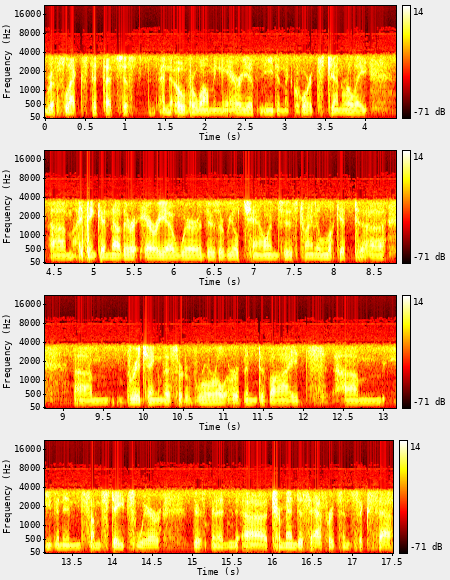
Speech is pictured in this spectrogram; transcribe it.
reflects that that's just an overwhelming area of need in the courts generally. Um, I think another area where there's a real challenge is trying to look at uh, um, bridging the sort of rural urban divides, um, even in some states where there's been uh, tremendous efforts and success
